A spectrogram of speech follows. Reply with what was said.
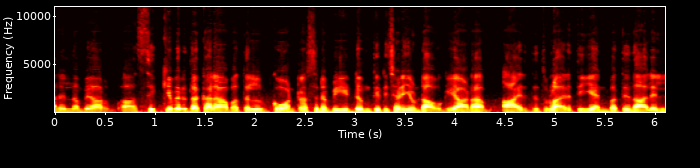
അനിൽ നമ്പ്യാർ സിഖ് വിരുദ്ധ കലാപത്തിൽ കോൺഗ്രസിന് വീണ്ടും തിരിച്ചടി ഉണ്ടാവുകയാണ് ആയിരത്തി തൊള്ളായിരത്തി എൺപത്തിനാലിൽ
